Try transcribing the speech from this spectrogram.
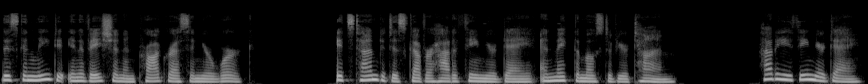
This can lead to innovation and progress in your work. It's time to discover how to theme your day and make the most of your time. How do you theme your day?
